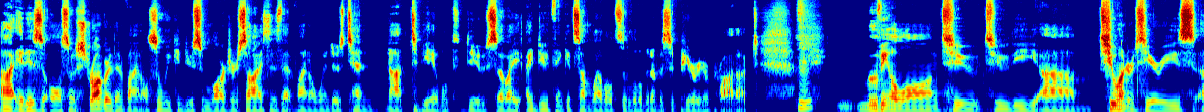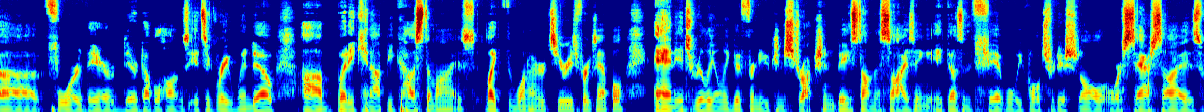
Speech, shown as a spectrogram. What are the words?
Uh, it is also stronger than vinyl, so we can do some larger sizes that vinyl windows tend not to be able to do. So I, I do think at some level it's a little bit of a superior product. Mm-hmm. Moving along to to the um, 200 series uh, for their their double hungs, it's a great window, um, but it cannot be customized like the 100 series, for example, and it's really only good for new construction based on the sizing. It doesn't fit what we call traditional or sash size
